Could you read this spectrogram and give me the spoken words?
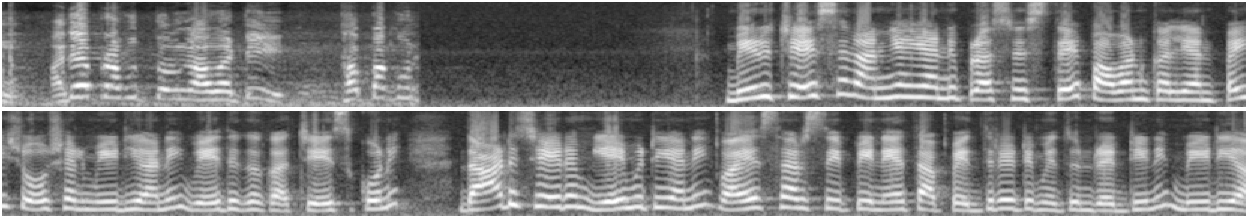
ప్రభుత్వము అదే ప్రభుత్వం కాబట్టి తప్పకుండా మీరు చేసిన అన్యాయాన్ని ప్రశ్నిస్తే పవన్ కళ్యాణ్ పై సోషల్ మీడియాని వేదికగా చేసుకుని దాడి చేయడం ఏమిటి అని వైఎస్ఆర్సీపీ నేత పెద్దిరెడ్డి మిథున్ రెడ్డిని మీడియా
